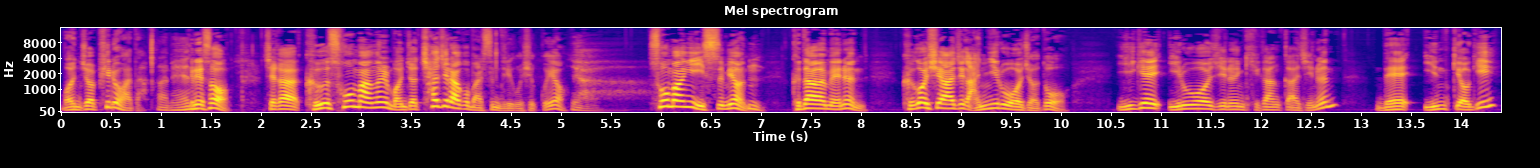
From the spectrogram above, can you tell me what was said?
먼저 필요하다. 아멘. 그래서 제가 그 소망을 먼저 찾으라고 말씀드리고 싶고요. 야. 소망이 있으면 음. 그 다음에는 그것이 아직 안 이루어져도 이게 이루어지는 기간까지는 내 인격이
